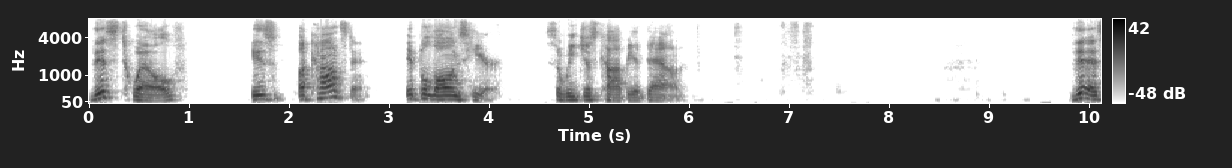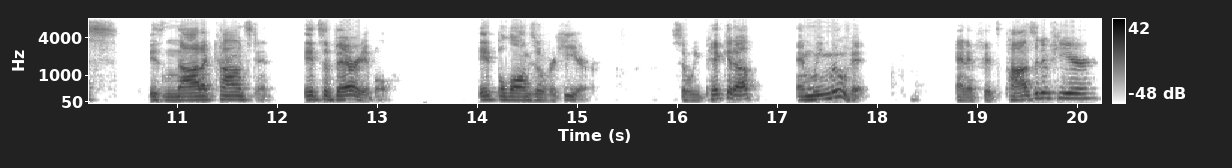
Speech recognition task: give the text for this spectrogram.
This 12 is a constant. It belongs here. So we just copy it down. This is not a constant. It's a variable it belongs over here. So we pick it up and we move it. And if it's positive here,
